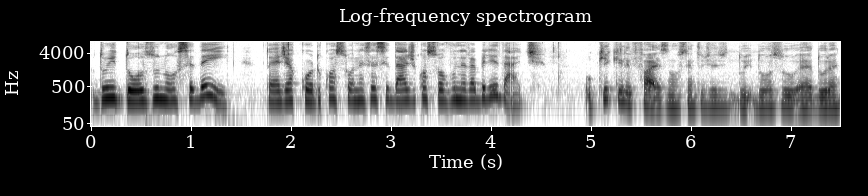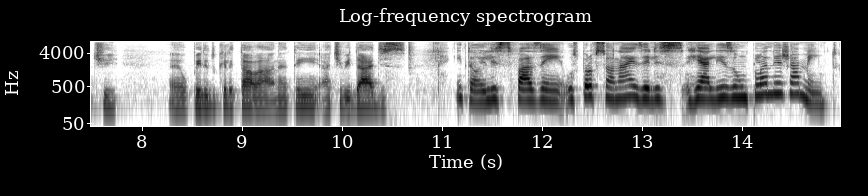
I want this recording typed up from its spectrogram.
do idoso no CDI. Então, é de acordo com a sua necessidade, com a sua vulnerabilidade. O que, que ele faz no centro do idoso é, durante é, o período que ele está lá? Né? Tem atividades então, eles fazem, os profissionais, eles realizam um planejamento.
